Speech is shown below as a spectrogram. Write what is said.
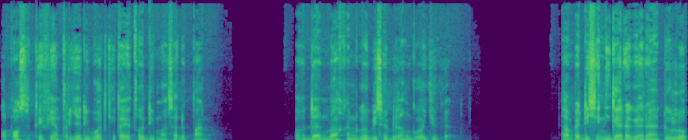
hal positif yang terjadi buat kita itu di masa depan. Dan bahkan gue bisa bilang gue juga sampai di sini gara-gara dulu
